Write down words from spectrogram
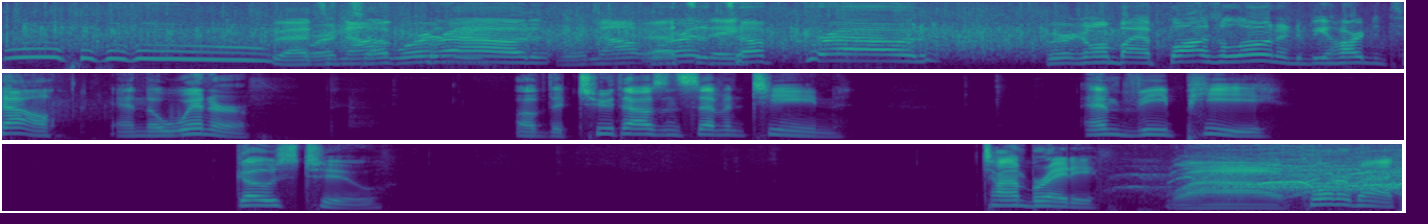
That's We're a not tough worthy. crowd. We're not That's worthy. a tough crowd. We were going by applause alone, and it'd be hard to tell. And the winner of the 2017 MVP goes to Tom Brady, Wow. quarterback,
